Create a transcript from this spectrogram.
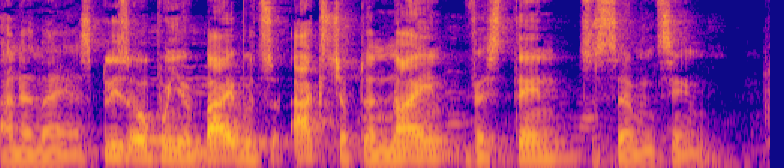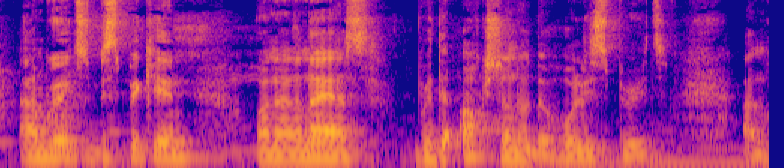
Ananias. Please open your Bible to Acts chapter 9, verse 10 to 17. I'm going to be speaking on Ananias with the action of the Holy Spirit. And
